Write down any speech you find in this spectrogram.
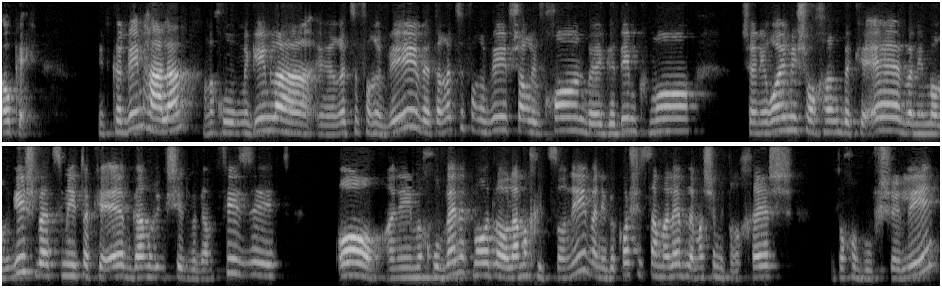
אוקיי, מתקדמים הלאה, אנחנו מגיעים לרצף הרביעי, ואת הרצף הרביעי אפשר לבחון בגדים כמו שאני רואה מישהו אחר בכאב, אני מרגיש בעצמי את הכאב, גם רגשית וגם פיזית, או אני מכוונת מאוד לעולם החיצוני, ואני בקושי שמה לב למה שמתרחש בתוך הגוף שלי.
